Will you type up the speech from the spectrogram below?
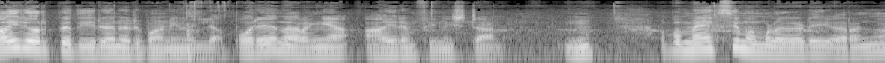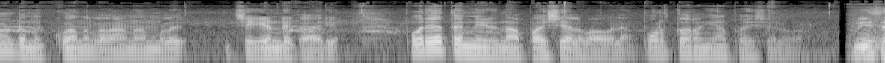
ആയിരം ഉറുപ്പ്യ തീരുവാൻ ഒരു പണിയുമില്ല പുരേന്ന് ഇറങ്ങിയ ആയിരം ഫിനിഷ്ഡാണ് അപ്പോൾ മാക്സിമം നമ്മൾ എവിടെ ഇറങ്ങാണ്ട് നിൽക്കുക എന്നുള്ളതാണ് നമ്മൾ ചെയ്യേണ്ട കാര്യം. പുരേ തന്നെ ഇരുന്ന് പൈസ ചിലവാവില്ല പുറത്തിറങ്ങിയ പൈസ ചിലവാകും മീസ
